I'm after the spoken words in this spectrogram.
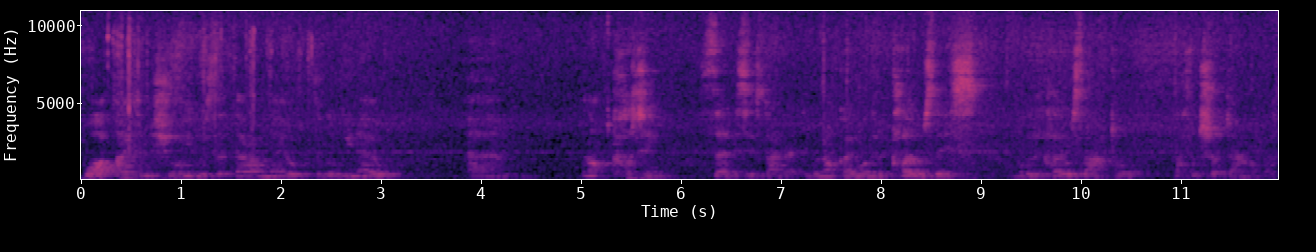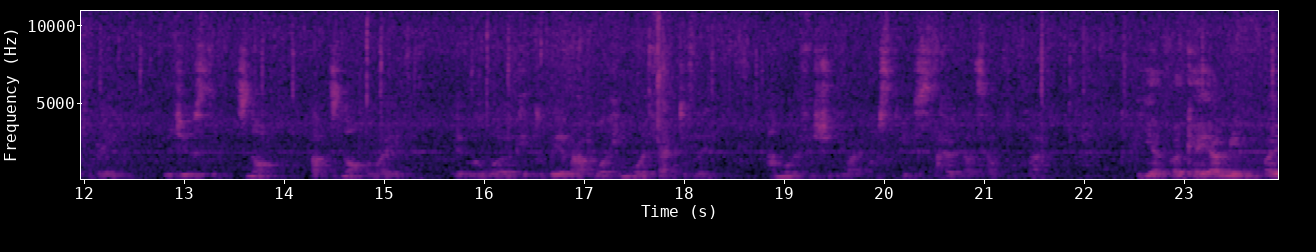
What I can assure you is that there are no, there will be no, um, we're not cutting services directly. We're not going, we're going to close this, and we're going to close that, or that'll shut down, or that'll be reduced. It's not, that's not the way it will work. It will be about working more effectively and more efficiently right across the piece. I hope that's helpful, Claire. Yeah, okay, I mean, I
